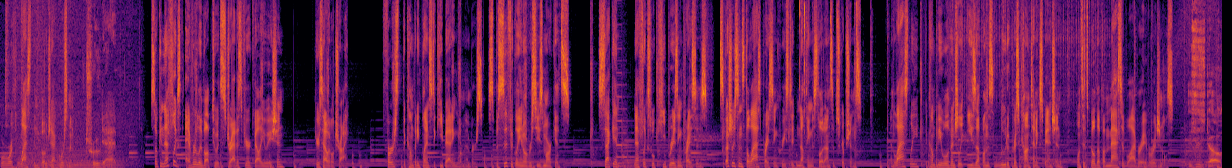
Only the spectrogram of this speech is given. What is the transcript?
were worth less than Bojack Horseman. True, Dad. So, can Netflix ever live up to its stratospheric valuation? Here's how it'll try. First, the company plans to keep adding more members, specifically in overseas markets. Second, Netflix will keep raising prices, especially since the last price increase did nothing to slow down subscriptions. And lastly, the company will eventually ease up on this ludicrous content expansion once it's built up a massive library of originals. This is dope.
